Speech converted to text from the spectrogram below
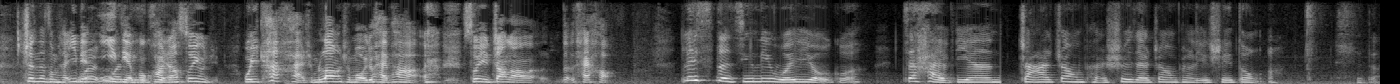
真的这么吓，一点一点不夸张。所以我一看海什么浪什么，我就害怕。所以蟑螂的还好。类似的经历我也有过，在海边扎帐篷，睡在帐篷里，谁懂啊？是的，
